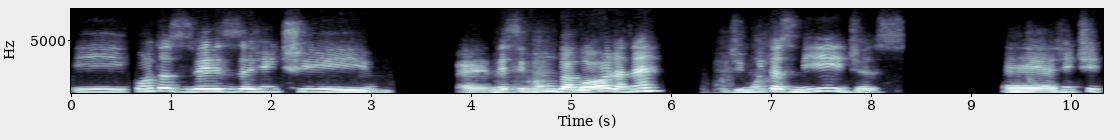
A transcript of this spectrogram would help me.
E quantas vezes a gente, é, nesse mundo agora, né, de muitas mídias, é, a gente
